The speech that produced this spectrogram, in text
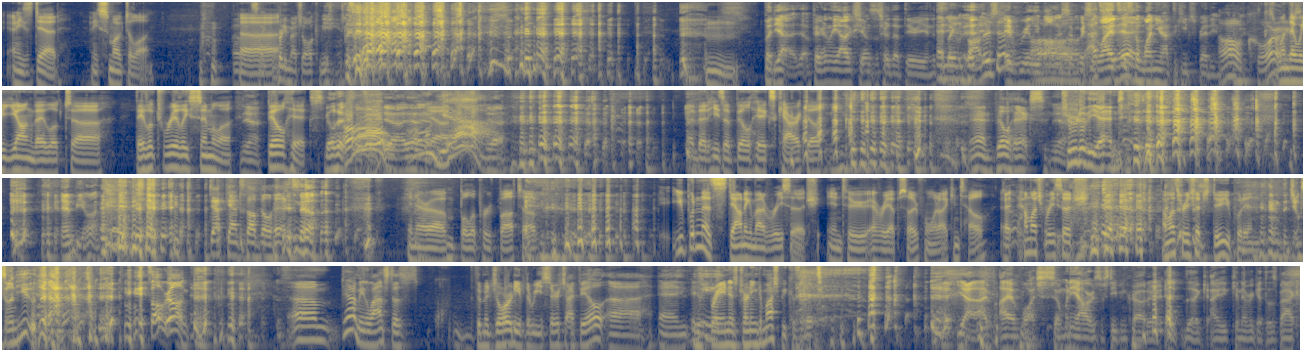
And he's dead. And he smoked a lot. Oh, it's Uh, like pretty much all comedians But yeah, apparently Alex Jones has heard that theory, and it's And like, it bothers him? It, really bothers him, Oh, which is why it's, it's the one you have to keep spreading. oh of course When they were young, they looked uh they looked really similar. Yeah. Bill Hicks. Bill Hicks. oh yeah, yeah, oh, yeah. yeah. yeah. And that he's a Bill Hicks character. Man, Bill Hicks, Yeah. true to the end. and beyond. Death can't stop Bill Hicks. no. In her uh, bulletproof bathtub. you put an astounding amount of research into every episode, from what I can tell. Uh, how much research? how much research do you put in? the joke's on you. it's all wrong. Um, yeah, I mean, Lance does the majority of the research, I feel, uh, and his We- brain is turning to mush because of it. Yeah, I've I have watched so many hours of Steven Crowder. It, like I can never get those back.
